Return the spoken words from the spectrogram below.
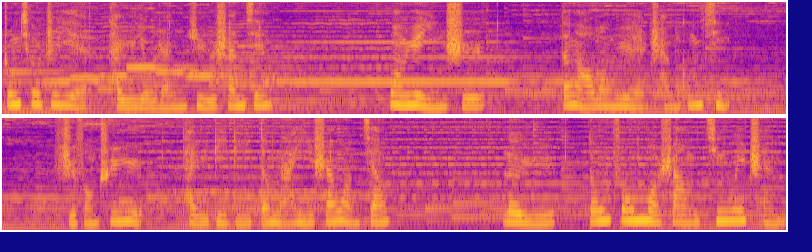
中秋之夜，他与友人聚于山间，望月吟诗，登鳌望月禅宫静。时逢春日，他与弟弟登蚂蚁山望江，乐于东风陌上金微尘。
